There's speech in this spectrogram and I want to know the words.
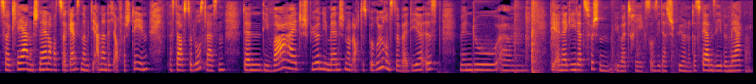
zu erklären und schnell noch was zu ergänzen, damit die anderen dich auch verstehen. Das darfst du loslassen, denn die Wahrheit spüren die Menschen und auch das Berührendste bei dir ist, wenn du ähm, die Energie dazwischen überträgst und sie das spüren und das werden sie bemerken.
